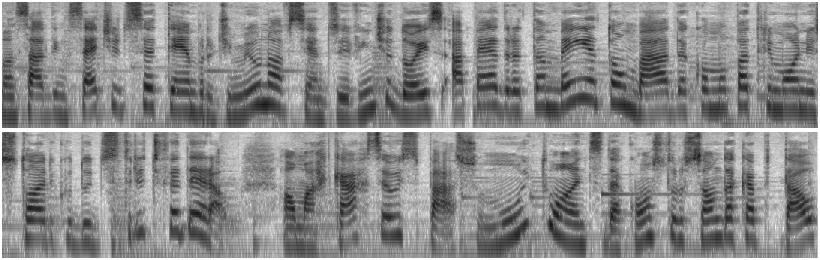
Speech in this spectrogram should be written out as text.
Lançada em 7 de setembro de 1922, a pedra também é tombada como patrimônio histórico do Distrito Federal. Ao marcar seu espaço muito antes da construção da capital,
